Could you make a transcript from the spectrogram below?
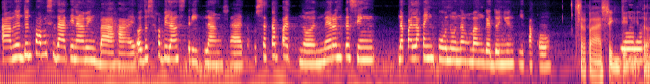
Um, nandun pa kami sa dati naming bahay. Although sa kabilang street lang siya. Tapos sa tapat nun, meron kasing napalaking puno ng mangga doon yung tita ko. Sa Pasig din So, ito.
